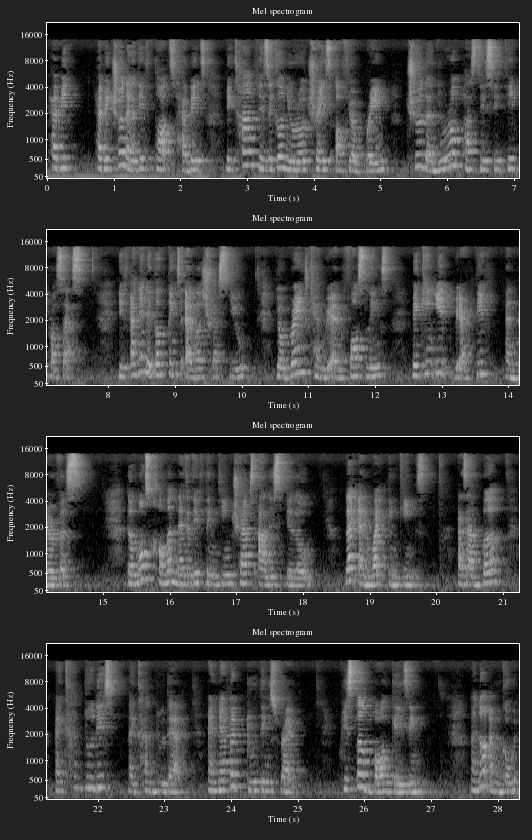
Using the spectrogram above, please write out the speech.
habit, habitual negative thoughts habits become physical neural traits of your brain through the neuroplasticity process. If any little things ever stress you, your brain can reinforce links, making it reactive and nervous. The most common negative thinking traps are listed below. Black and white thinkings. Example, I can't do this, I can't do that. I never do things right. Crystal ball gazing. I know I'm going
